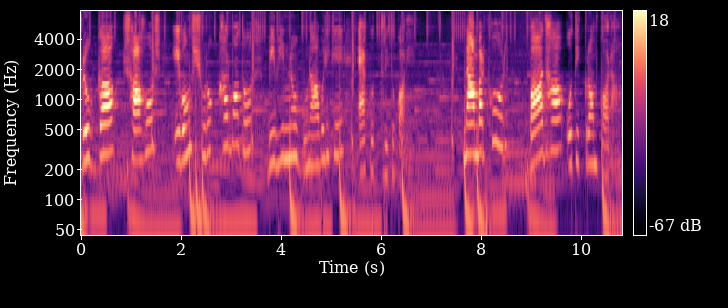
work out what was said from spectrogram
প্রজ্ঞা, সাহস এবং সুরক্ষার মতো বিভিন্ন গুণাবলীকে একত্রিত করে। নাম্বার ফোর, বাধা অতিক্রম করা।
